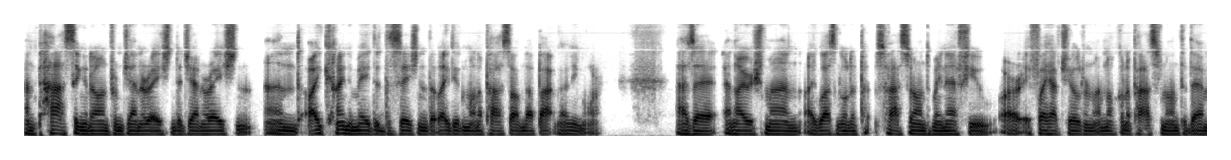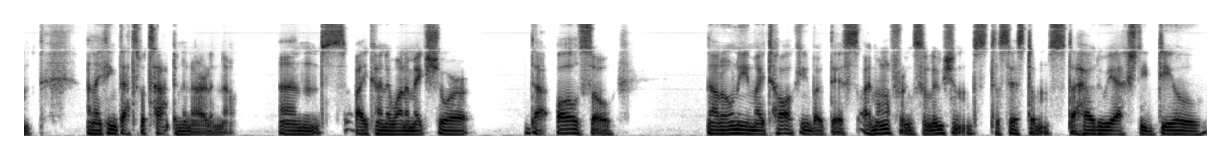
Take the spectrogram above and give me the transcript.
and passing it on from generation to generation. And I kind of made the decision that I didn't want to pass on that baton anymore. as a, an Irish man, I wasn't going to pass it on to my nephew, or if I have children, I'm not going to pass it on to them. And I think that's what's happened in Ireland now. And I kind of want to make sure that also, not only am I talking about this, I'm offering solutions to systems to how do we actually deal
